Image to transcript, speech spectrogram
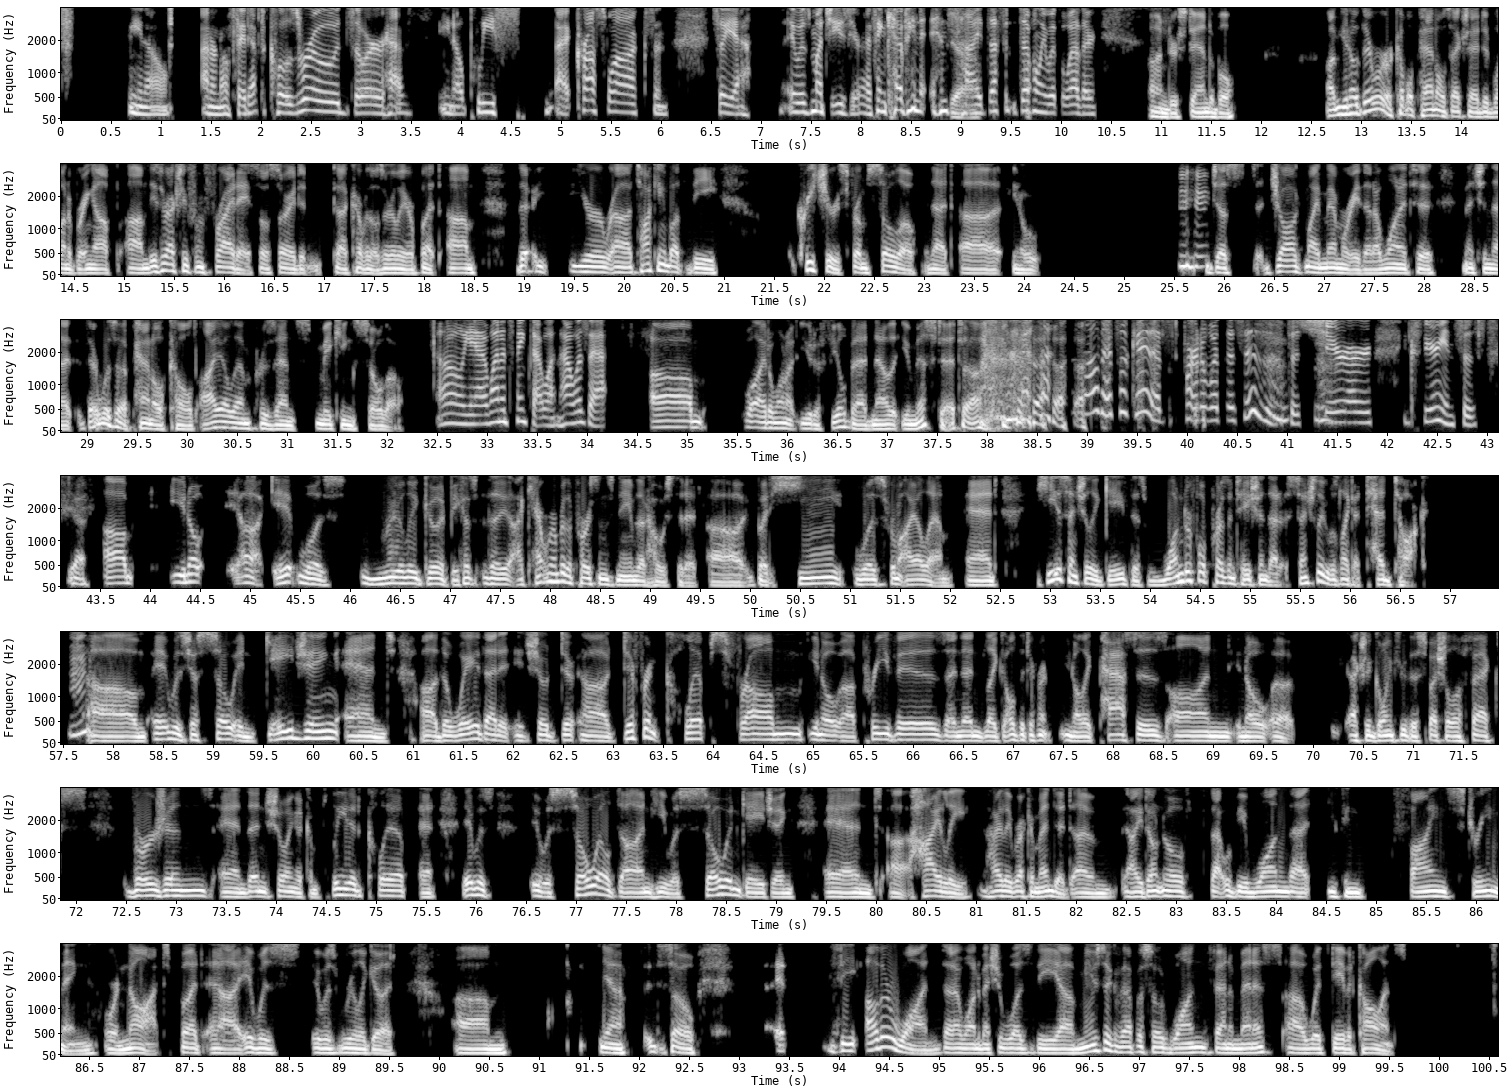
you know, I don't know if they'd have to close roads or have you know police at crosswalks, and so yeah, it was much easier. I think having it inside, defi- definitely with the weather. Understandable. Um, you know, there were a couple panels actually I did want to bring up. Um, these are actually from Friday, so sorry I didn't uh, cover those earlier. But um, the, you're uh, talking about the creatures from Solo that uh, you know hmm just jogged my memory that I wanted to mention that there was a panel called ILM presents Making Solo. Oh yeah, I wanted to make that one. How was that? Um, well, I don't want you to feel bad now that you missed it. Uh, well, that's okay. That's part of what this is, is to share our experiences. Yeah. Um, you know, uh, it was really good because the I can't remember the person's name that hosted it, uh, but he was from ILM and he essentially gave this wonderful presentation that essentially was like a TED talk. Mm. Um, it was just so engaging, and uh, the way that it, it showed di- uh, different clips from you know uh, previs, and then like all the different you know like passes on you know uh, actually going through the special effects versions and then showing a completed clip. And it was it was so well done. He was so engaging and uh, highly highly recommended. Um, i don't know if that would be one that you can find streaming or not but uh, it was it was really good. Um, yeah so it, the other one that i want to mention was the uh, music of episode one phantom menace uh, with david collins.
